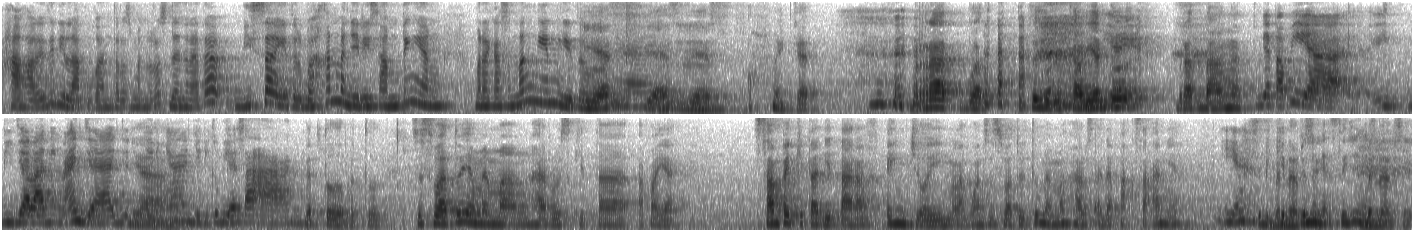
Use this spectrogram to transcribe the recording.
hal-hal itu dilakukan terus-menerus dan ternyata bisa gitu. Bahkan menjadi something yang mereka senengin gitu. Yes, Iya. yes, yes. Oh my god. Berat buat itu hidup kalian Iya, tuh iya. berat banget. Enggak, tapi ya dijalanin aja Ya. jadinya jadi kebiasaan. Betul, betul. Sesuatu yang memang harus kita apa ya? Sampai kita di taraf enjoy melakukan sesuatu itu memang harus ada paksaan ya. Iya. Sedikit Benar sih. nggak? Setuju sih? Benar sih.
